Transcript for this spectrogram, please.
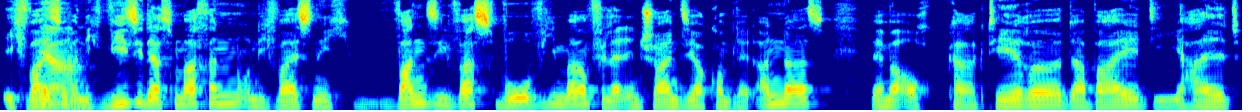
Ich weiß ja. aber nicht, wie sie das machen und ich weiß nicht, wann sie was, wo, wie machen. Vielleicht entscheiden sie auch komplett anders. Wir haben ja auch Charaktere dabei, die halt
